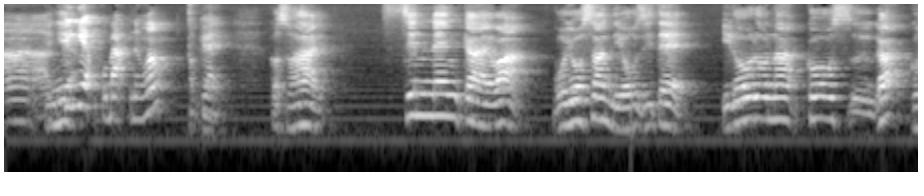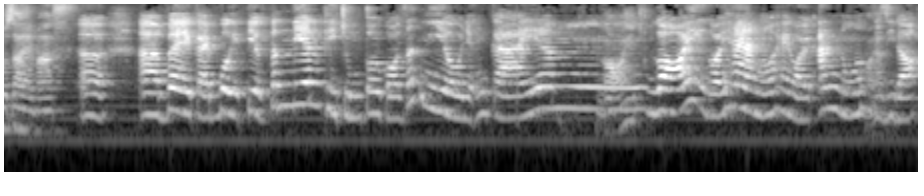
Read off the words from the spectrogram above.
à, Kinh nghiệm. kinh nghiệm của bạn đúng không? OK。câu số 2. 新年会はご予算に応じていろいろなコースがございます。 Ờ, à, về cái buổi tiệc tân niên thì chúng tôi có rất nhiều những cái um, Gói. gói gói hàng đúng không? hay gói ăn đúng không Gói gì ăn. gì đó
